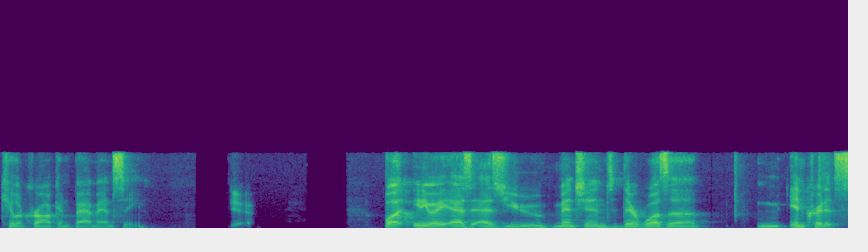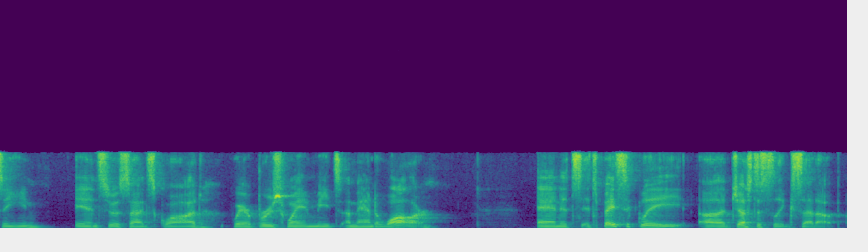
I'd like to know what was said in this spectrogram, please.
Killer Croc and Batman scene. Yeah. But anyway, as as you mentioned, there was a in credit scene in Suicide Squad where Bruce Wayne meets Amanda Waller, and it's it's basically a Justice League setup.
